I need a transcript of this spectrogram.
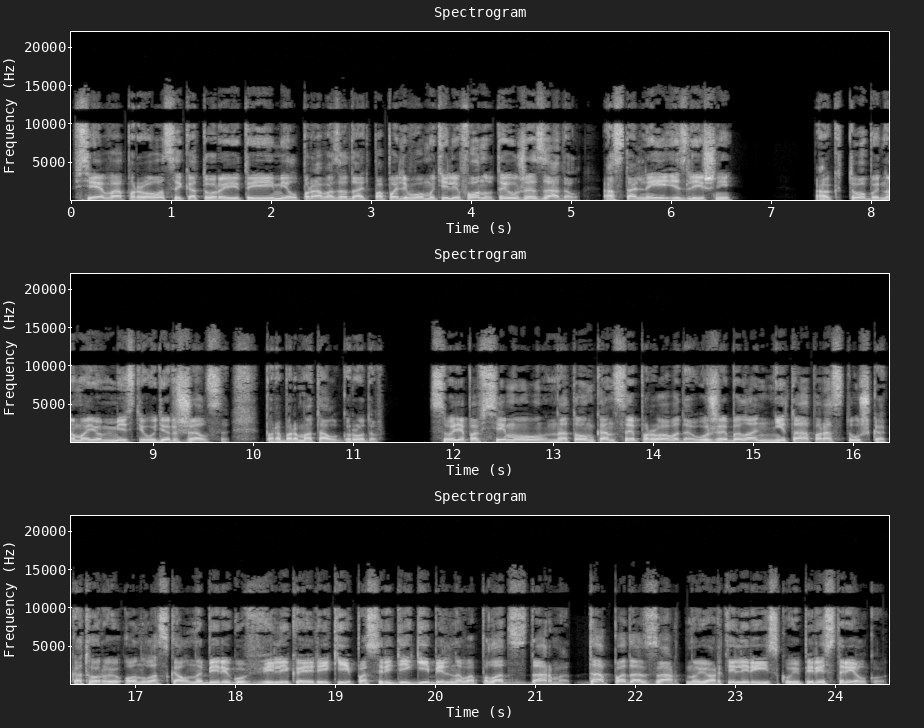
Все вопросы, которые ты имел право задать по полевому телефону, ты уже задал, остальные излишни. «А кто бы на моем месте удержался?» — пробормотал Гродов. Судя по всему, на том конце провода уже была не та простушка, которую он ласкал на берегу Великой реки посреди гибельного плацдарма, да под азартную артиллерийскую перестрелку.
